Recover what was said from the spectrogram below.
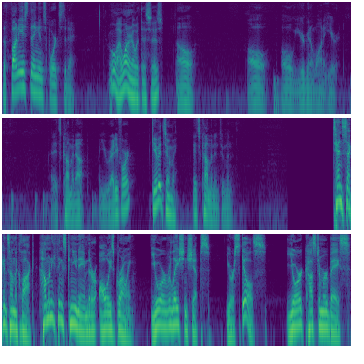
the funniest thing in sports today. oh, I want to know what this is. Oh. Oh. Oh, you're going to want to hear it. And it's coming up. Are you ready for it? Give it to me. It's coming in two minutes. 10 seconds on the clock. How many things can you name that are always growing? Your relationships, your skills, your customer base.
